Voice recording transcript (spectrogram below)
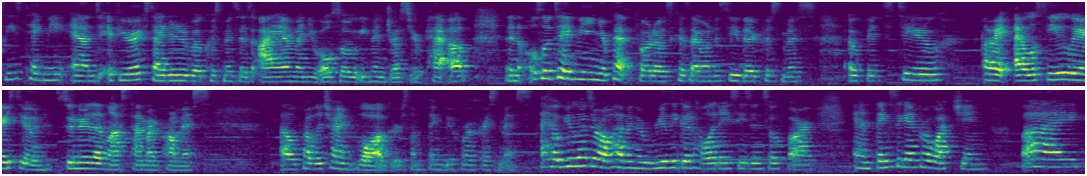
please tag me. And if you're excited about Christmas as I am and you also even dress your pet up, then also tag me in your pet photos because I want to see their Christmas outfits too. Alright, I will see you very soon. Sooner than last time, I promise. I'll probably try and vlog or something before Christmas. I hope you guys are all having a really good holiday season so far. And thanks again for watching. Bye!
